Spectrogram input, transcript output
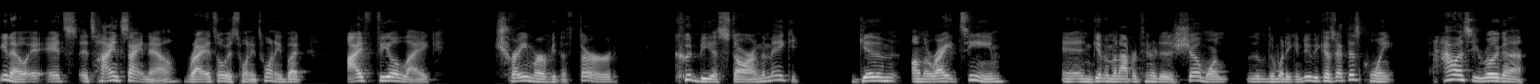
you know, it, it's it's hindsight now, right? It's always 2020, but I feel like Trey Murphy the third could be a star in the making. Give him on the right team and give him an opportunity to show more th- than what he can do. Because at this point, how is he really going to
